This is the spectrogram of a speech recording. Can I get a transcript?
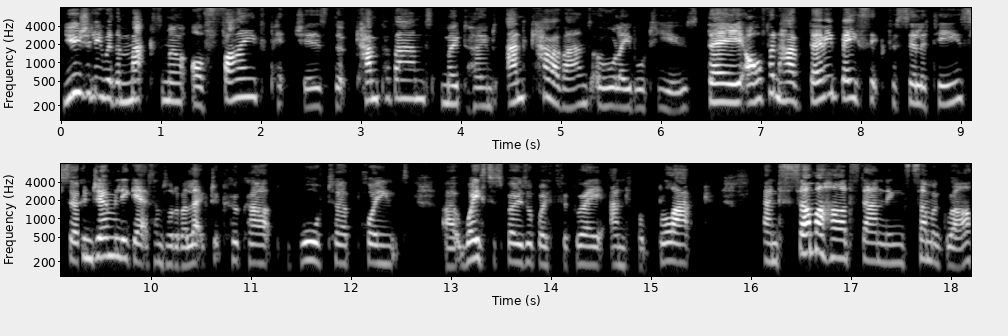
usually with a maximum of five pitches that campervans, motorhomes, and caravans are all able to use. They often have very basic facilities, so you can generally get some sort of electric hookup, water point, uh, waste disposal, both for grey and for black. And some are hard standing, some are grass.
